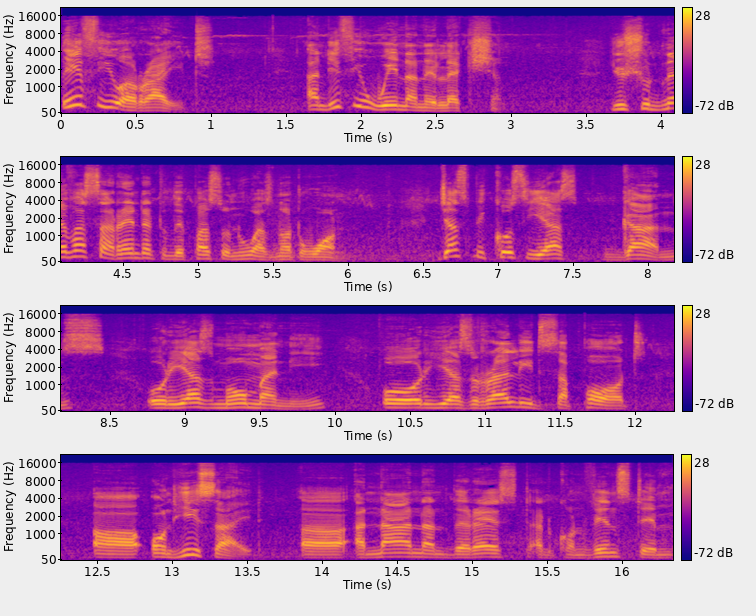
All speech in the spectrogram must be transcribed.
If you are right, and if you win an election, you should never surrender to the person who has not won. Just because he has guns, or he has more money, or he has rallied support uh, on his side, uh, Annan and the rest, and convinced him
